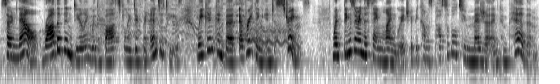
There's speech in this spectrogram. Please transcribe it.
So now, rather than dealing with vastly different entities, we can convert everything into strings. When things are in the same language, it becomes possible to measure and compare them.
